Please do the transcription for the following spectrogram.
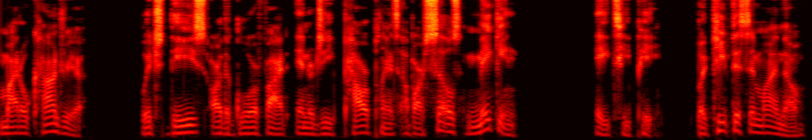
mitochondria, which these are the glorified energy power plants of our cells making ATP. But keep this in mind though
